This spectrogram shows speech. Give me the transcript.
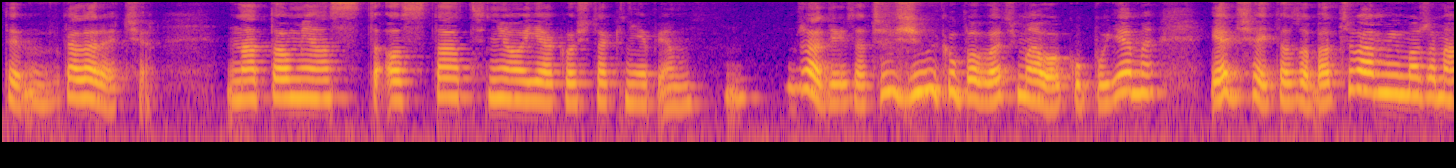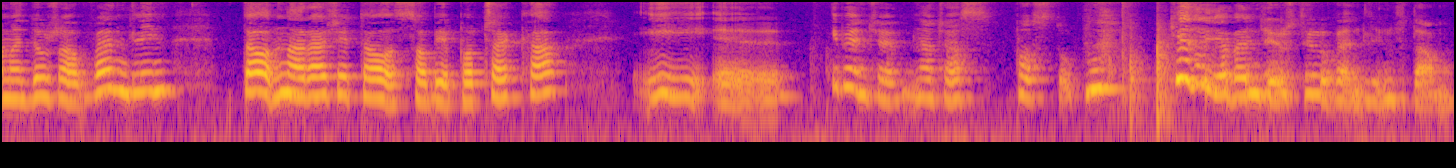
tym, w galarecie. Natomiast ostatnio jakoś tak nie wiem, rzadziej zaczęliśmy kupować, mało kupujemy. Ja dzisiaj to zobaczyłam, mimo że mamy dużo wędlin, to na razie to sobie poczeka i, yy, i będzie na czas postu. Kiedy nie będzie już tylu wędlin w domu.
